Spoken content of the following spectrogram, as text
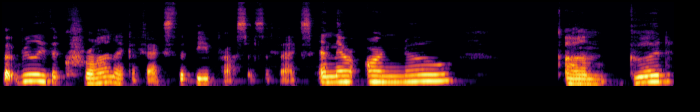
but really the chronic effects, the B process effects. And there are no um, good,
